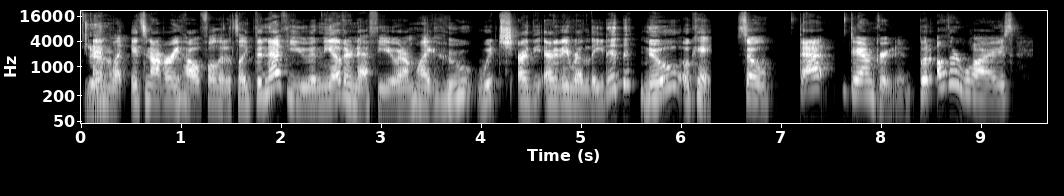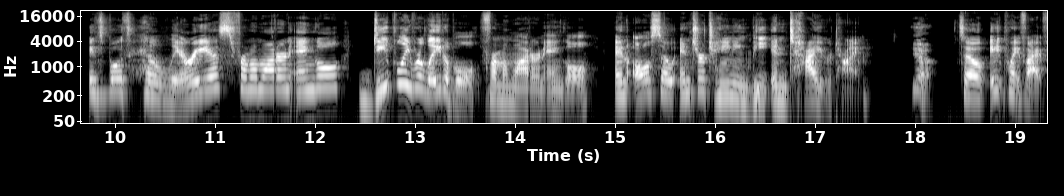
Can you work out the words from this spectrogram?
Yeah. And like it's not very helpful that it's like the nephew and the other nephew. And I'm like, who which are the are they related? No? Okay. So that downgraded. But otherwise, it's both hilarious from a modern angle, deeply relatable from a modern angle, and also entertaining the entire time. Yeah. So 8.5.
